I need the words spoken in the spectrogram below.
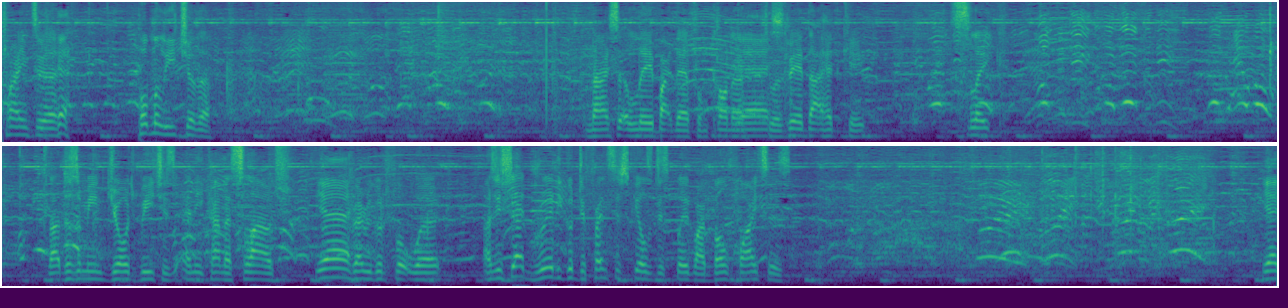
trying to uh, pummel each other. Nice little lay back there from Connor Yes. to evade that head kick. Slick. That doesn't mean George Beach is any kind of slouch. yeah. Very good footwork. As you said, really good defensive skills displayed by both fighters. Yeah,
